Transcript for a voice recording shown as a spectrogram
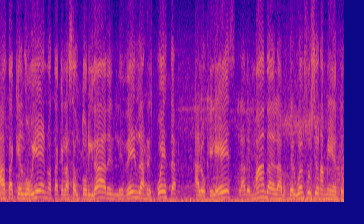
hasta que el gobierno, hasta que las autoridades le den la respuesta a lo que es la demanda del buen funcionamiento.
